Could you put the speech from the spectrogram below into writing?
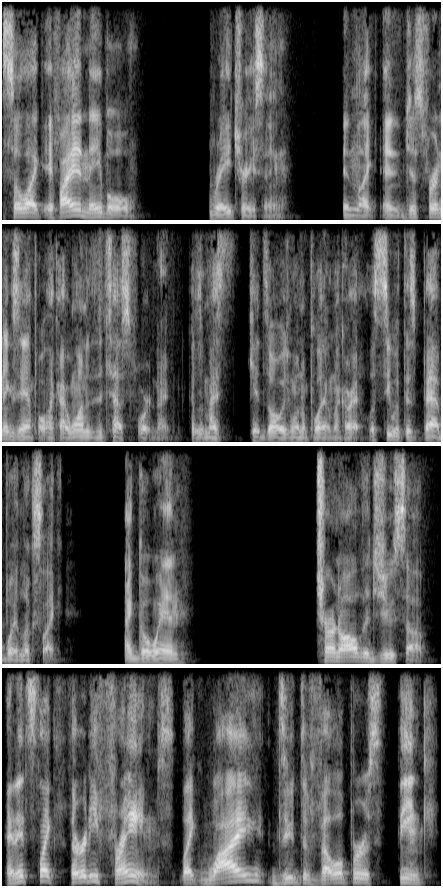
so like if I enable ray tracing and like and just for an example, like I wanted to test Fortnite because my kids always want to play. I'm like, all right, let's see what this bad boy looks like. I go in, turn all the juice up, and it's like 30 frames. Like, why do developers think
